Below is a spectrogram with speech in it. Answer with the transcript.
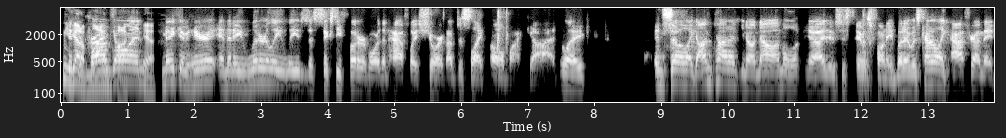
you got a crowd going, yeah. make him hear it, and then he literally leaves a 60 footer more than halfway short. I'm just like, oh my god, like and so like I'm kind of you know now I'm a little yeah it was just it was funny but it was kind of like after I made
